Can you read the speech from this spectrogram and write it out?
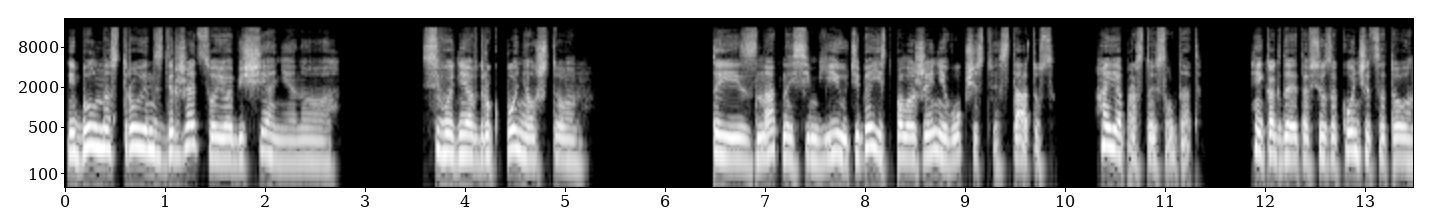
и был настроен сдержать свое обещание, но... Сегодня я вдруг понял, что... Ты из знатной семьи, у тебя есть положение в обществе, статус, а я простой солдат. И когда это все закончится, то...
